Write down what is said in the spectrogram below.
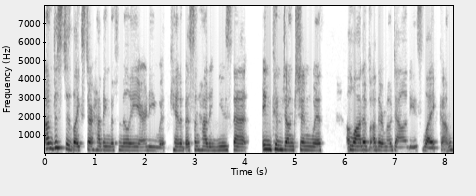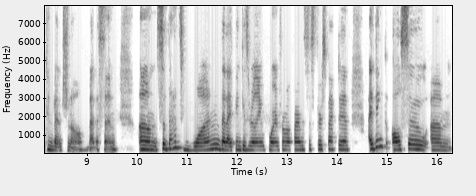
Um, just to like start having the familiarity with cannabis and how to use that in conjunction with a lot of other modalities like um, conventional medicine. Um, so that's one that I think is really important from a pharmacist perspective. I think also, um,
